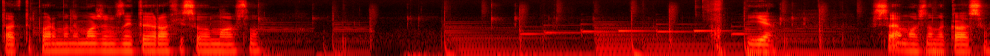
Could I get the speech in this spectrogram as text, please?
Так, тепер ми не можемо знайти арахісове масло. Є. Все можна на касу.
